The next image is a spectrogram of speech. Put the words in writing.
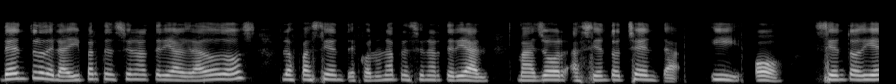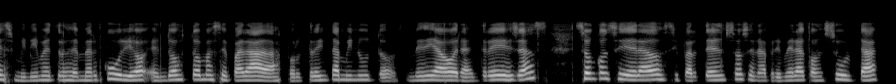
Dentro de la hipertensión arterial grado 2, los pacientes con una presión arterial mayor a 180 y o 110 milímetros de mercurio en dos tomas separadas por 30 minutos, media hora entre ellas, son considerados hipertensos en la primera consulta,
